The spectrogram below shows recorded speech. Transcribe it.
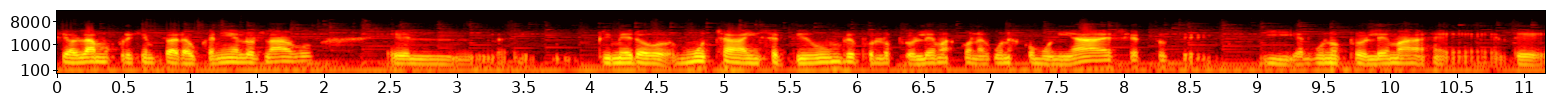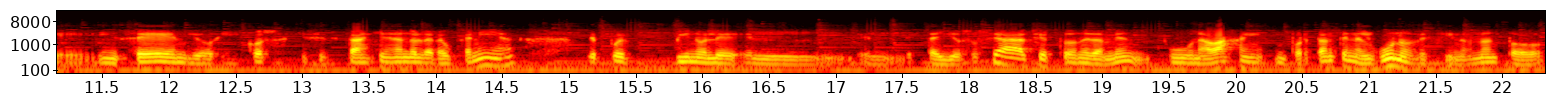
si hablamos, por ejemplo, de Araucanía, los lagos, el, primero mucha incertidumbre por los problemas con algunas comunidades, ¿cierto? y algunos problemas eh, de incendios y cosas que se estaban generando en la Araucanía. Después vino el, estallido social, ¿cierto? Donde también hubo una baja importante en algunos vecinos, no en todos.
